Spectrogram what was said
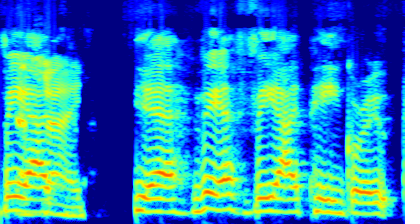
VI, yeah, VF VIP group.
